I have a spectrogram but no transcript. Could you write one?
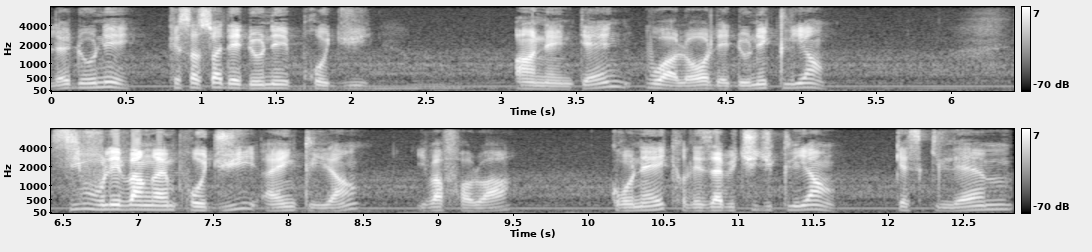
leurs données, que ce soit des données produites en interne ou alors des données clients. Si vous voulez vendre un produit à un client, il va falloir connaître les habitudes du client. Qu'est-ce qu'il aime,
